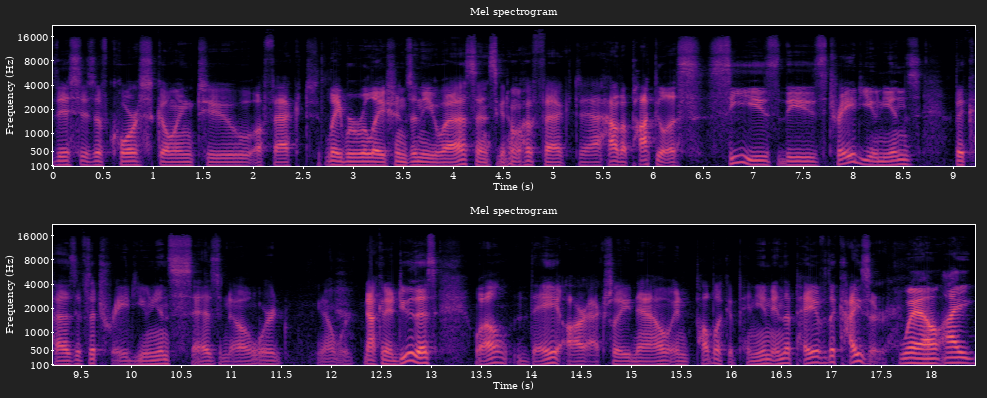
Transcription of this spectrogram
this is, of course, going to affect labor relations in the U.S. and it's going to affect uh, how the populace sees these trade unions. Because if the trade union says no, we're you know we're not going to do this, well, they are actually now, in public opinion, in the pay of the Kaiser. Well, I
